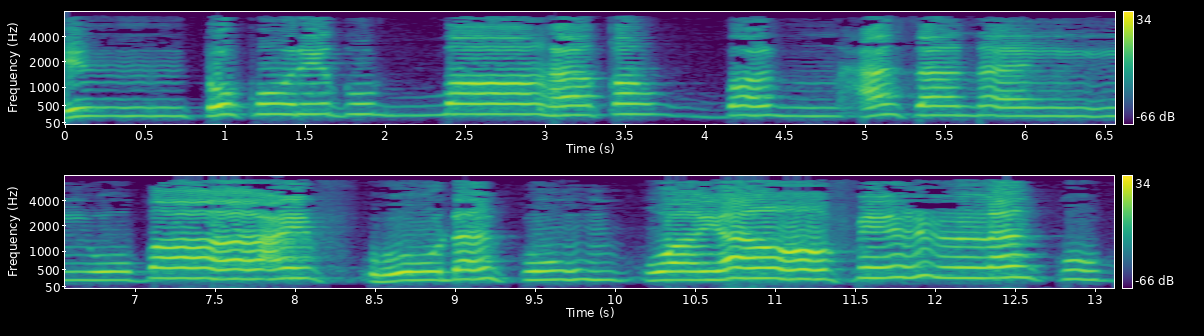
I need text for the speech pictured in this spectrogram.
إن تقرضوا الله قرضا قرضا حسنا يضاعفه لكم ويغفر لكم.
